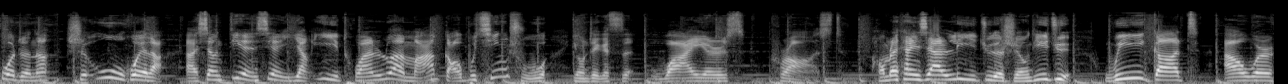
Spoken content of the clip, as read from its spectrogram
或者呢是误会了啊，像电线一样一团乱麻，搞不清楚，用这个词 wires crossed。好，我们来看一下例句的使用。第一句，We got our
